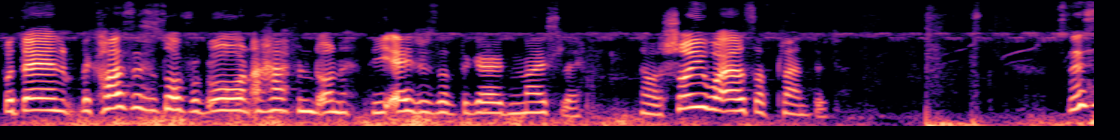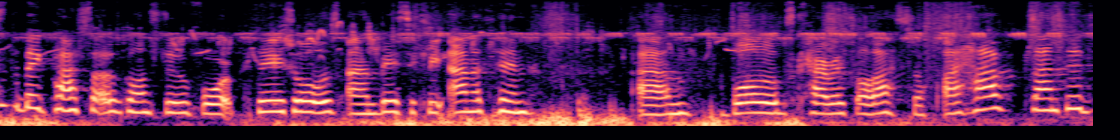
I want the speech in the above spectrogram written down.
But then, because this is overgrown, I haven't done the edges of the garden nicely. Now I'll show you what else I've planted. So this is the big patch that I was going to do for potatoes and basically anything, um, bulbs, carrots, all that stuff. I have planted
